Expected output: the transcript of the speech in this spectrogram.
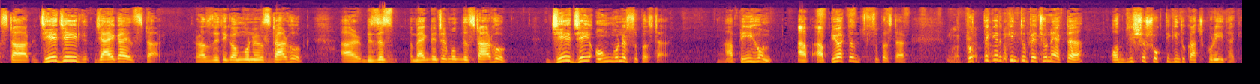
স্টার যে যে জায়গায় স্টার রাজনৈতিক অঙ্গনের স্টার হোক আর বিজনেস ম্যাগনেটের মধ্যে স্টার হোক যে যে অঙ্গনের সুপারস্টার আপনি হন আপ- আপনিও একটা সুপারস্টার প্রত্যেকের কিন্তু পেছনে একটা অদৃশ্য শক্তি কিন্তু কাজ করেই থাকে।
